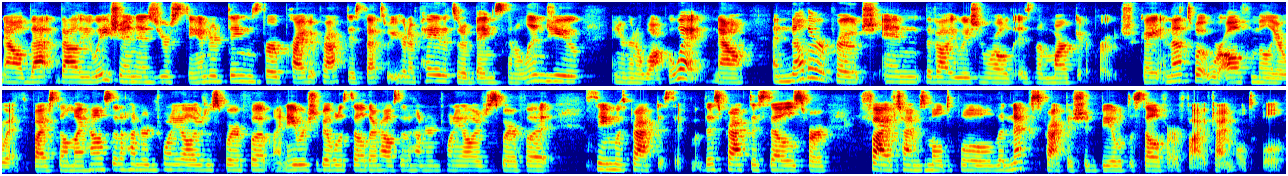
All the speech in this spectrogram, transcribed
Now, that valuation is your standard things for private practice. That's what you're going to pay. That's what a bank's going to lend you, and you're going to walk away. Now, Another approach in the valuation world is the market approach, okay? And that's what we're all familiar with. If I sell my house at $120 a square foot, my neighbor should be able to sell their house at $120 a square foot. Same with practice. If this practice sells for five times multiple, the next practice should be able to sell for a five time multiple.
